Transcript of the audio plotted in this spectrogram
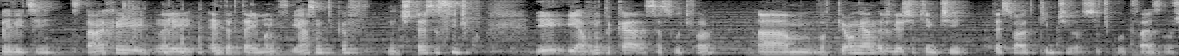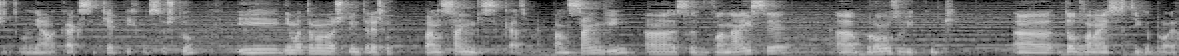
певици, станаха и нали, ентертеймент и аз съм такъв, чете с всичко. И явно така се случва. Ам, в Пьонган, разбира се, кимчи, те слагат кимчи във всичко, това е задължително, няма как, се кепихме също. И имат едно нещо интересно, пансанги се казва. Пансанги а, са 12 а, бронзови купи. А, до 12 стига броя.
